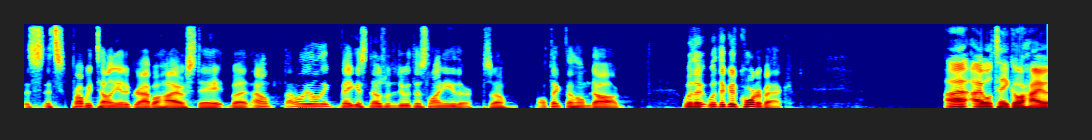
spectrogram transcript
this it's probably telling you to grab Ohio State, but I don't I don't really think Vegas knows what to do with this line either. So I'll take the home dog with a with a good quarterback. I, I will take Ohio.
